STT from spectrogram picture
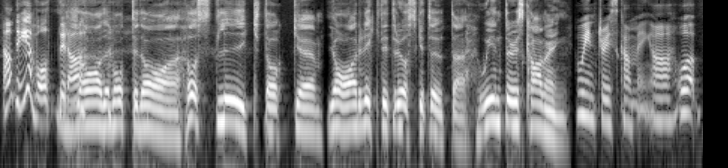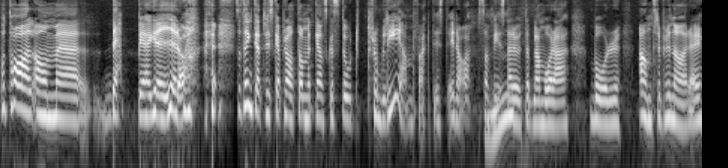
Ja, det är vått idag. Ja, det är vått idag. Höstlikt och eh, ja, riktigt ruskigt ute. Winter is coming. Winter is coming. Ja. Och på tal om eh, deppiga grejer då, så tänkte jag att vi ska prata om ett ganska stort problem faktiskt idag, som finns där ute bland våra borrentreprenörer.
